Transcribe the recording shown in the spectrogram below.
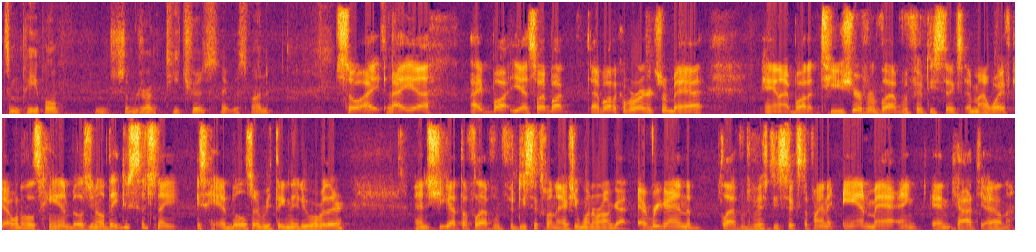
some people, some drunk teachers. It was fun. So I That's I uh, I bought yeah. So I bought I bought a couple records from Matt, and I bought a T-shirt from Flatfoot 56, and my wife got one of those handbills. You know, they do such nice handbills, everything they do over there. And she got the Flatfoot 56 one. I Actually went around, got every guy in the Flatfoot 56 to find it, and Matt and, and Katya. I don't know.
